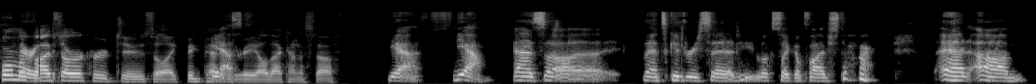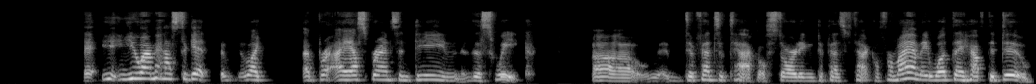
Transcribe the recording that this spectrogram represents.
Former five star recruit too, so like big pedigree, yes. all that kind of stuff. Yeah. Yeah. As uh Lance Guidry said, he looks like a five star. and um UM has to get like I asked Branson Deen this week, uh defensive tackle, starting defensive tackle for Miami, what they have to do.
